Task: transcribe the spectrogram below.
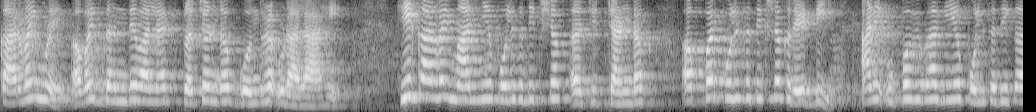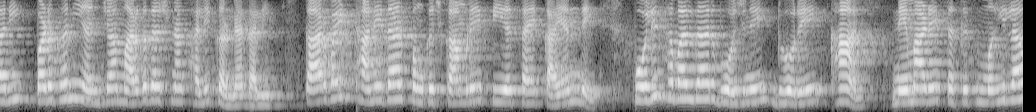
कारवाईमुळे अवैध धंदेवाल्यात प्रचंड गोंधळ उडाला आहे. ही कारवाई माननीय पोलीस अधीक्षक अर्चित चांडक अप्पर पोलीस अधीक्षक रेड्डी आणि उपविभागीय पोलीस अधिकारी पडघन यांच्या मार्गदर्शनाखाली करण्यात आली. कारवाईत ठाणेदार Pankaj Kamble P S I Kayande police हवालदार भोजने ढोरे खान नेमाडे तसेच महिला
